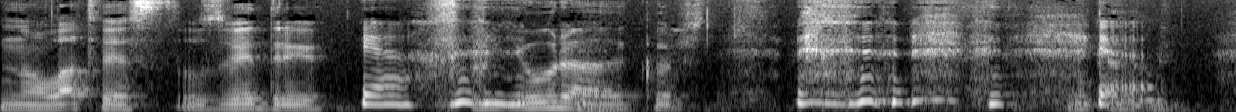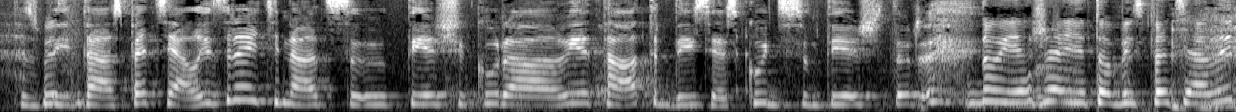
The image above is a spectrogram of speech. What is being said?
no Latvijas uz Zviedriju. Jā. Jūrā, kurš. Jā. Tas bija tā speciāli izreikināts, tieši kurā vietā atradīsies kuģis un tieši tur. nu, ja Žēja to bija speciāli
